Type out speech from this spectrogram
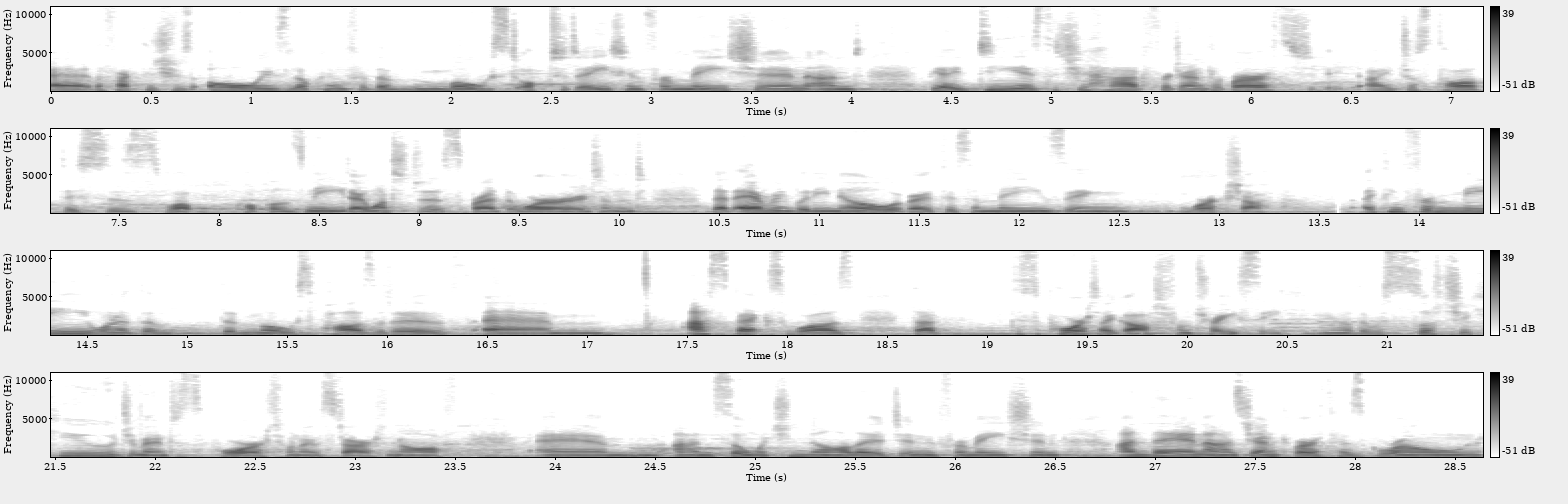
uh, the fact that she was always looking for the most up to date information and the ideas that she had for gentle birth. I just thought this is what couples need. I wanted to spread the word and let everybody know about this amazing workshop. I think for me, one of the, the most positive um, aspects was that the support I got from Tracy. You know, there was such a huge amount of support when I was starting off, um, and so much knowledge and information. And then as Gentle Birth has grown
